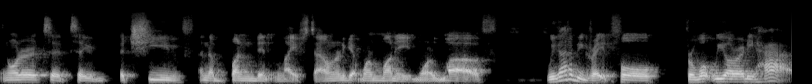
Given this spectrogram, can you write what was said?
in order to, to achieve an abundant lifestyle, in order to get more money, more love, we got to be grateful for what we already have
